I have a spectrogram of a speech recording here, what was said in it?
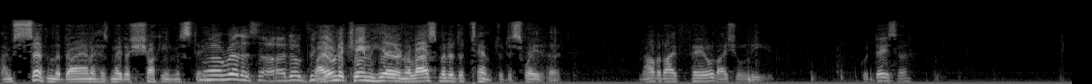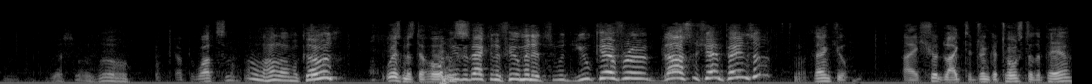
I'm certain that Diana has made a shocking mistake. Well, really, sir, I don't think... I that- only came here in a last minute attempt to dissuade her. Now that I've failed, I shall leave. Good day, sir. Bless your soul. Dr. Watson? Oh, hello, McComas. Where's Mr. Holmes? We'll be back in a few minutes. Would you care for a glass of champagne, sir? Well, thank you. I should like to drink a toast to the pair.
